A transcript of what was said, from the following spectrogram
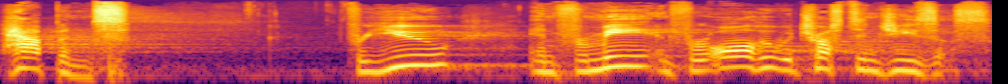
happens for you and for me and for all who would trust in Jesus.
